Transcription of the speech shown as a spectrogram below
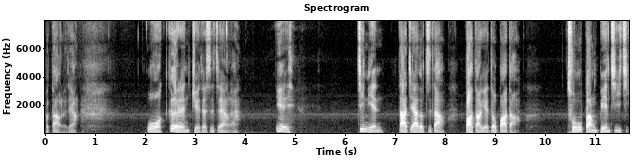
不到了这样。我个人觉得是这样啦，因为今年。大家都知道，报道也都报道，出棒变积极，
